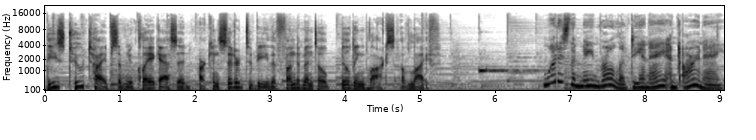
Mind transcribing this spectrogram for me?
These two types of nucleic acid are considered to be the fundamental building blocks of life. What is the main role of DNA and RNA?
